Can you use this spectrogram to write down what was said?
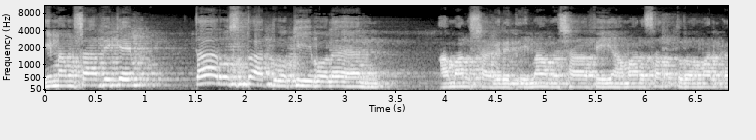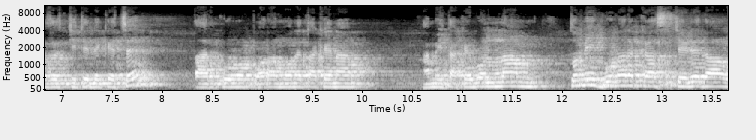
ইমাম শাফিকে, তার উস্তাদ ওকি বলেন, আমার সাগরিত ইমাম শাফি আমার ছাত্র আমার কাছে চিঠি লিখেছে, তার কোনো পড়া মনে থাকে না। আমি তাকে বললাম, তুমি গুনার কাজ ছেড়ে দাও,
